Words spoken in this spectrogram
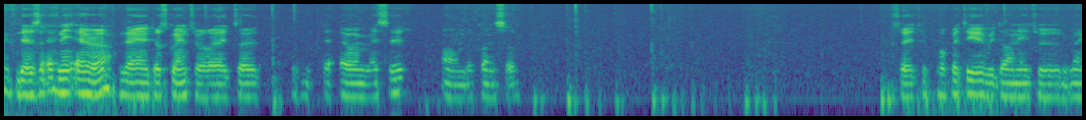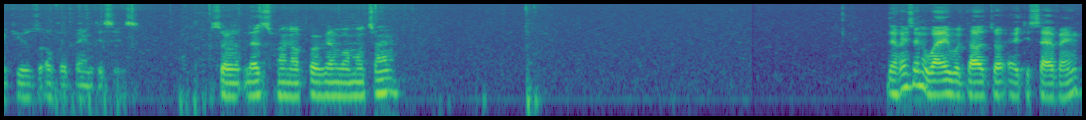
If there's any error, then I'm just going to write uh, the error message on the console. So it's a property, we don't need to make use of the parentheses. So let's run our program one more time. The reason why we got to 87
